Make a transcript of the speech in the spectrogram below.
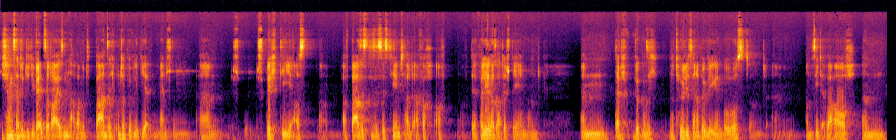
die Chance hatte, durch die Welt zu reisen, aber mit wahnsinnig unterprivilegierten Menschen ähm, spricht, die aus, auf Basis dieses Systems halt einfach auf, auf der Verliererseite stehen. Und ähm, dadurch wird man sich natürlich seiner Privilegien bewusst und, ähm, und sieht aber auch, ähm,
